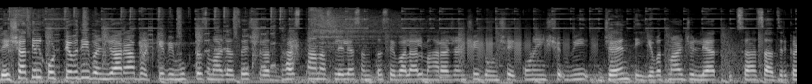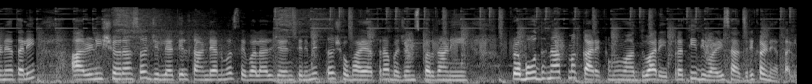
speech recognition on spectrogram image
देशातील कोट्यवधी बंजारा भटके विमुक्त समाजाचे श्रद्धास्थान असलेल्या संत सेवालाल महाराजांची दोनशे एकोणऐंशीवी जयंती यवतमाळ जिल्ह्यात उत्साहात साजरी करण्यात आली. आर्णी शहरासह जिल्ह्यातील तांड्यांवर सेवालाल जयंतीनिमित्त शोभायात्रा भजन स्पर्धा आणि प्रबोधनात्मक कार्यक्रमाद्वारे प्रति दिवाळी साजरी करण्यात आली.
